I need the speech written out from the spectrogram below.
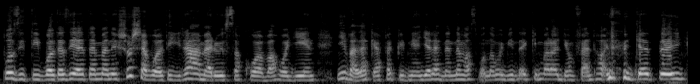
pozitív volt az életemben, és sose volt így rám erőszakolva, hogy én nyilván le kell feküdni a gyereknek, nem azt mondom, hogy mindenki maradjon fent hajnali kettőig,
